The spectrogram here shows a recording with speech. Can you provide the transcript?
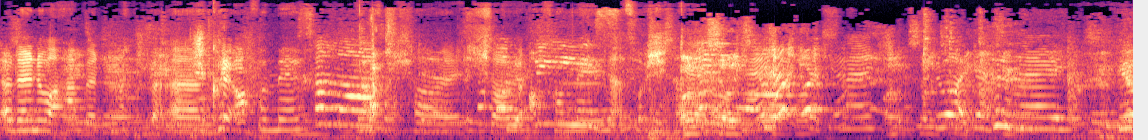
I don't know what happened, but um, she cut it off on me. Sorry, sorry, off on me. That's what she said. You alright, Destiny? You?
